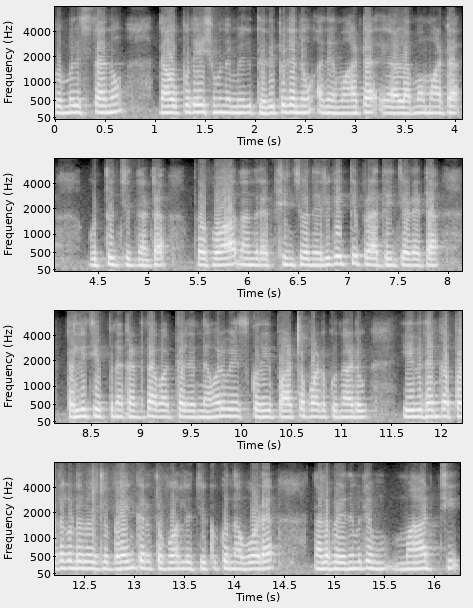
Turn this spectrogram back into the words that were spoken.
కుమ్మరిస్తాను నా ఉపదేశమును మీకు తెలిపిదను అనే మాట వాళ్ళ అమ్మ మాట గుర్తుంచిందంట. ప్రభువా నన్ను రక్షించు అని ఎలుగెత్తి ప్రార్థించాడట. తల్లి చెప్పిన కంటత వాక్యాలను నెమరు వేసుకుని పాటలు పాడుకున్నాడు. ఈ విధంగా పదకొండు రోజులు భయంకర తుఫాన్లు చిక్కుకున్న ఓడ నలభై ఎనిమిది మార్చి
